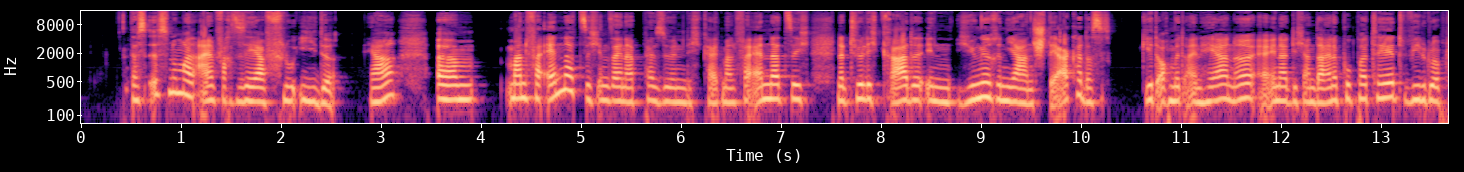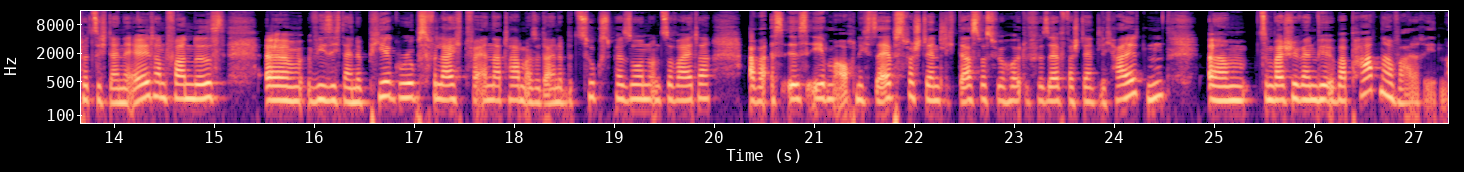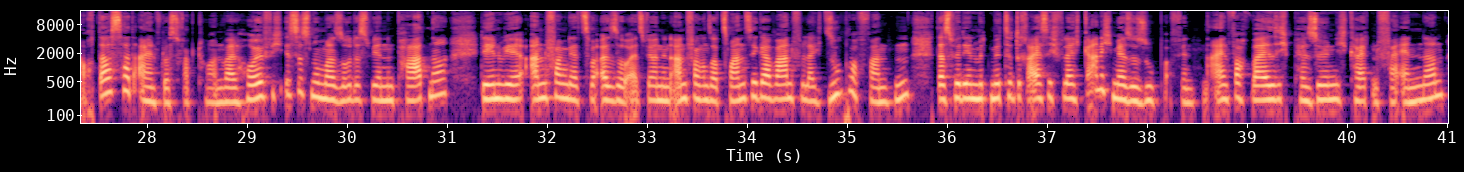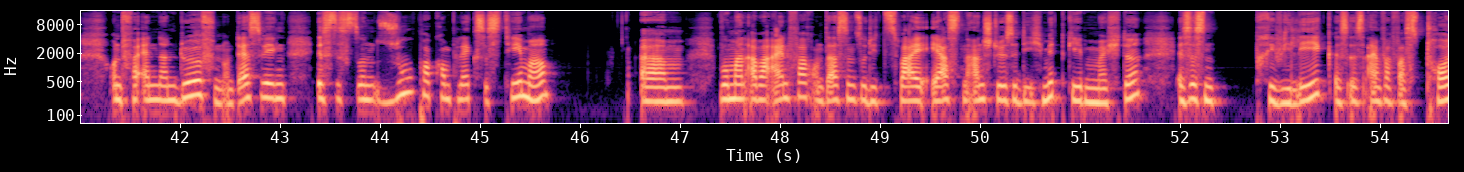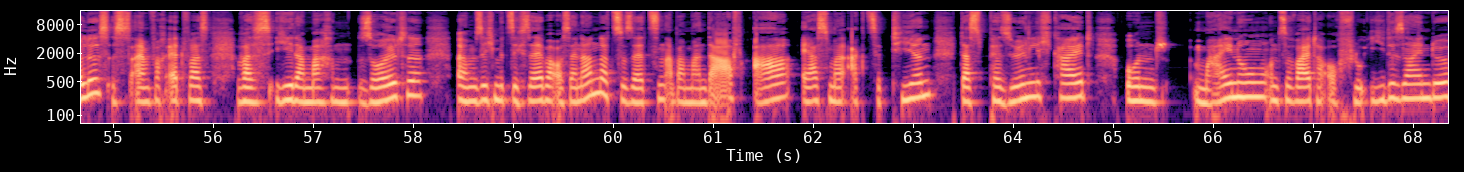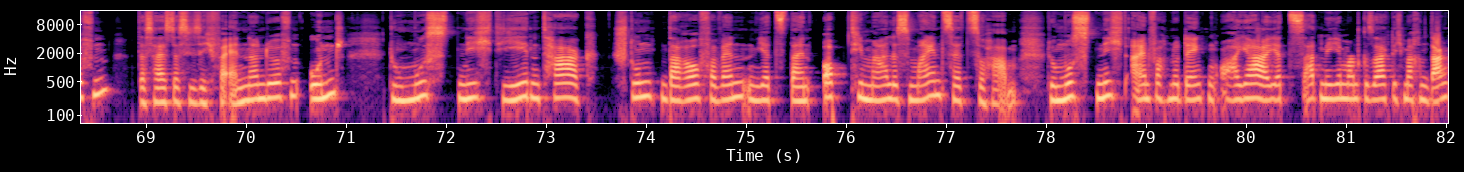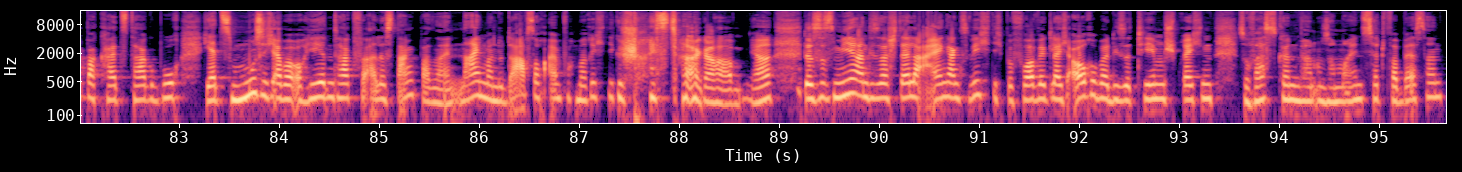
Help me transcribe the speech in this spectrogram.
das ist nun mal einfach sehr fluide. Ja, ähm, man verändert sich in seiner Persönlichkeit, man verändert sich natürlich gerade in jüngeren Jahren stärker. Das geht auch mit einher, ne? Erinnert dich an deine Pubertät, wie du da plötzlich deine Eltern fandest, ähm, wie sich deine Peer Groups vielleicht verändert haben, also deine Bezugspersonen und so weiter. Aber es ist eben auch nicht selbstverständlich das, was wir heute für selbstverständlich halten. Ähm, zum Beispiel, wenn wir über Partnerwahl reden. Auch das hat Einflussfaktoren, weil häufig ist es nun mal so, dass wir einen Partner, den wir Anfang der, also als wir an den Anfang unserer Zwanziger waren, vielleicht super fanden, dass wir den mit Mitte 30 vielleicht gar nicht mehr so super finden. Einfach weil sich Persönlichkeiten verändern verändern und verändern dürfen. Und deswegen ist es so ein super komplexes Thema, ähm, wo man aber einfach, und das sind so die zwei ersten Anstöße, die ich mitgeben möchte, es ist ein Privileg, es ist einfach was Tolles, es ist einfach etwas, was jeder machen sollte, ähm, sich mit sich selber auseinanderzusetzen, aber man darf A, erstmal akzeptieren, dass Persönlichkeit und Meinung und so weiter auch fluide sein dürfen. Das heißt, dass sie sich verändern dürfen und du musst nicht jeden Tag Stunden darauf verwenden, jetzt dein optimales Mindset zu haben. Du musst nicht einfach nur denken, oh ja, jetzt hat mir jemand gesagt, ich mache ein Dankbarkeitstagebuch, jetzt muss ich aber auch jeden Tag für alles dankbar sein. Nein, man, du darfst auch einfach mal richtige Scheißtage haben, ja. Das ist mir an dieser Stelle eingangs wichtig, bevor wir gleich auch über diese Themen sprechen. So, was können wir an unserem Mindset verbessern?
